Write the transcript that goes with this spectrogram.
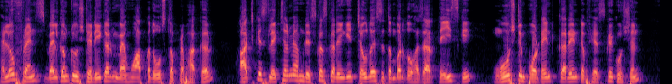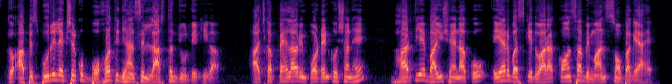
Hello friends welcome to study कर मैं हूँ आपका दोस्त प्रभाकर। आज के इस लेक्चर में हम डिस्कस करेंगे 14 सितंबर 2023 के मोस्ट इंपॉर्टेंट करेंट अफेयर्स के क्वेश्चन तो आप इस पूरे लेक्चर को बहुत ही ध्यान से लास्ट तक ज़रूर देखिएगा। आज का पहला और इंपॉर्टेंट क्वेश्चन है, भारतीय वायुसेना को एयरबस के द्वारा कौन सा विमान सौंपा गया है?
